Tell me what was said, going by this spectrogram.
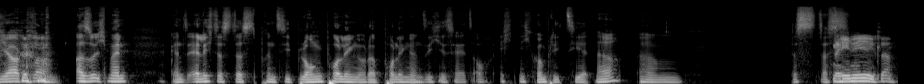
Ja, klar. Also ich meine, ganz ehrlich, dass das Prinzip Long Polling oder Polling an sich ist ja jetzt auch echt nicht kompliziert, ne? Ähm, das, das, Nee, nee, klar.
